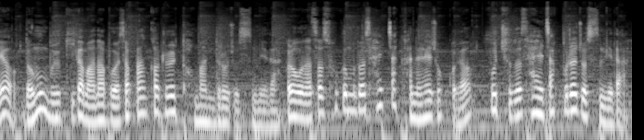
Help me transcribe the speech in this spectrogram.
는데요. 너무 물기가 많아 보여서 빵가루를 더 만들어줬습니다. 그러고 나서 소금으로 살짝 간을 해줬고요. 후추도 살짝 뿌려줬습니다.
